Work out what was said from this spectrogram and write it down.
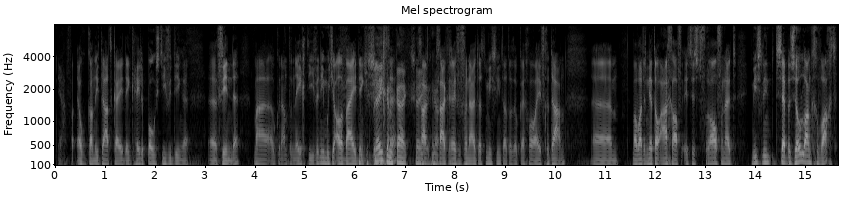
ja, voor elke kandidaat kan je denk ik hele positieve dingen eh, vinden. Maar ook een aantal negatieve. En die moet je allebei, denk je ik, zeker belichten. naar kijken, zeker, ga, ja. ga ik er even vanuit dat misschien dat dat ook echt wel heeft gedaan. Ehm, maar wat ik net al aangaf, is het vooral vanuit Michelin. Ze hebben zo lang gewacht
